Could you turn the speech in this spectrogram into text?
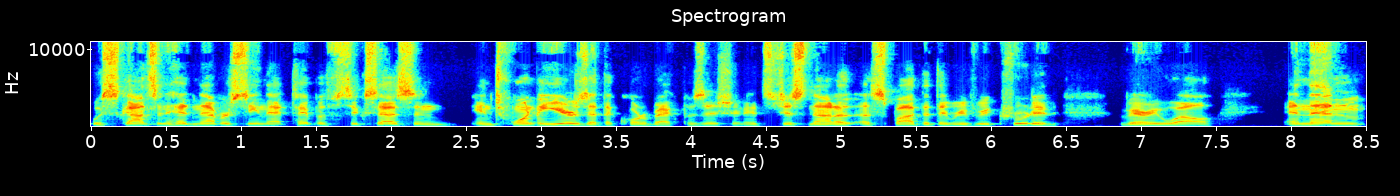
Wisconsin had never seen that type of success in in 20 years at the quarterback position. It's just not a, a spot that they recruited very well. And then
